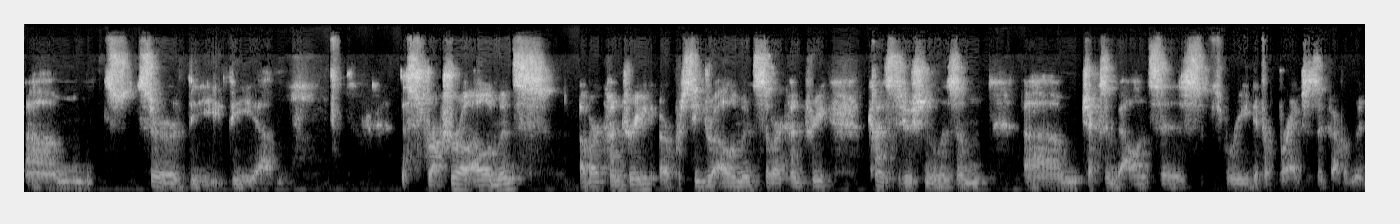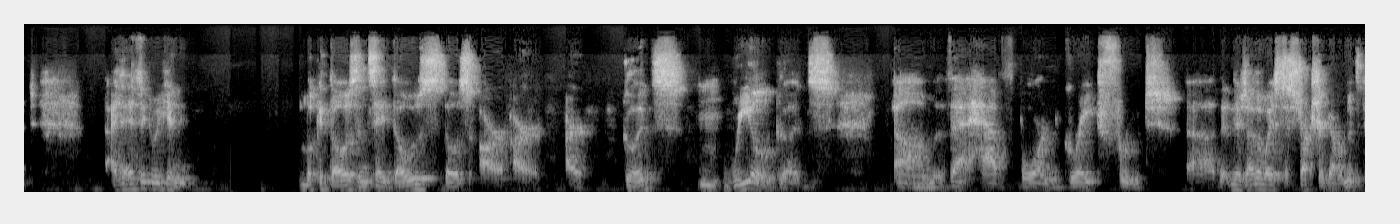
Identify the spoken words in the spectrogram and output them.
um, sort of the the um, the structural elements of our country or procedural elements of our country constitutionalism um, checks and balances three different branches of government I, I, think we can look at those and say those those are are are goods mm. real goods um, that have borne great fruit. Uh, there's other ways to structure governments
